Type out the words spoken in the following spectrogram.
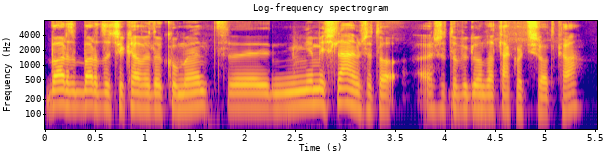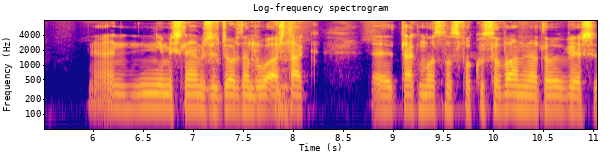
bardzo, bardzo ciekawy dokument. Y, Nie myślałem, że to, że to wygląda tak od środka. Nie, nie myślałem, że Jordan był aż tak, y, tak mocno sfokusowany na to, wiesz,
